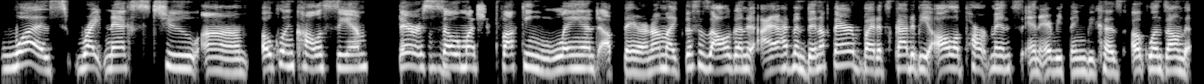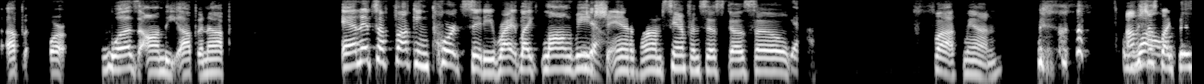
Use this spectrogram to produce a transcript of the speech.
was right next to um Oakland Coliseum. There is Mhm. so much fucking land up there, and I'm like, this is all gonna. I haven't been up there, but it's got to be all apartments and everything because Oakland's on the up or was on the up and up. And it's a fucking port city, right? Like Long Beach and um, San Francisco. So, Yeah. fuck, man. I was just like, there's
